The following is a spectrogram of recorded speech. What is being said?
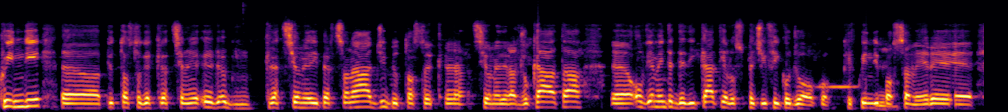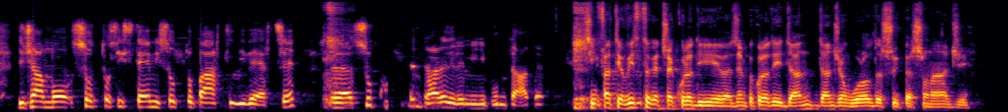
Quindi eh, piuttosto che creazione, eh, creazione, dei personaggi, piuttosto che creazione della giocata, eh, ovviamente dedicati allo specifico gioco, che quindi mm. possa avere diciamo sottosistemi, sottoparti diverse eh, su cui entrare delle mini puntate. Sì, infatti ho visto che c'è quello di, ad esempio quello di Dun- Dungeon World sui personaggi.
